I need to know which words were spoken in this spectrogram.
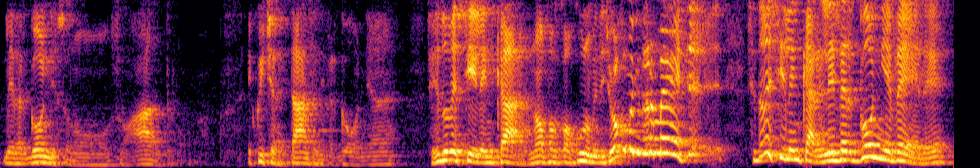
le vergogne sono, sono altro. E qui ce n'è tanta di vergogna, eh. Se io dovessi elencare, no? Qualcuno mi dice, ma come ti permette? Se dovessi elencare le vergogne vere,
